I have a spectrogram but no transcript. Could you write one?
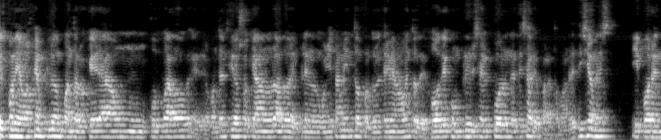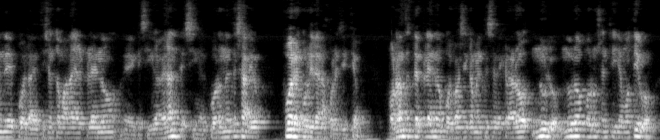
os poníamos ejemplo en cuanto a lo que era un juzgado de lo contencioso que ha anulado el pleno de ayuntamiento porque en un determinado momento dejó de cumplirse el quórum necesario para tomar decisiones y por ende pues la decisión tomada en el pleno eh, que siguió adelante sin el quórum necesario fue recurrida a la jurisdicción. Por tanto este pleno pues básicamente se declaró nulo, nulo por un sencillo motivo,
